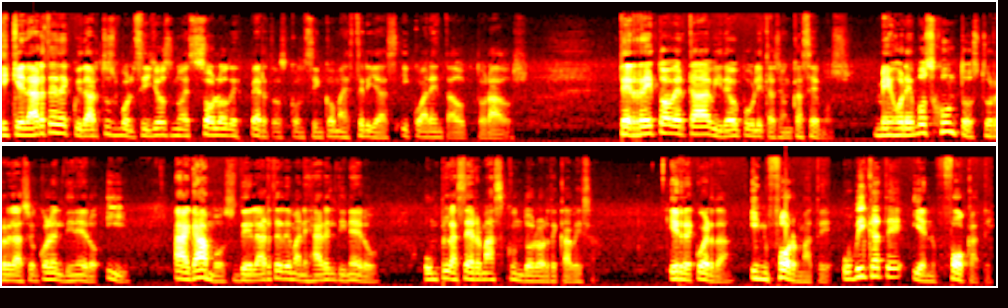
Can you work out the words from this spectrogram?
y que el arte de cuidar tus bolsillos no es solo de expertos con 5 maestrías y 40 doctorados. Te reto a ver cada video o publicación que hacemos. Mejoremos juntos tu relación con el dinero y hagamos del arte de manejar el dinero un placer más que un dolor de cabeza. Y recuerda, infórmate, ubícate y enfócate.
